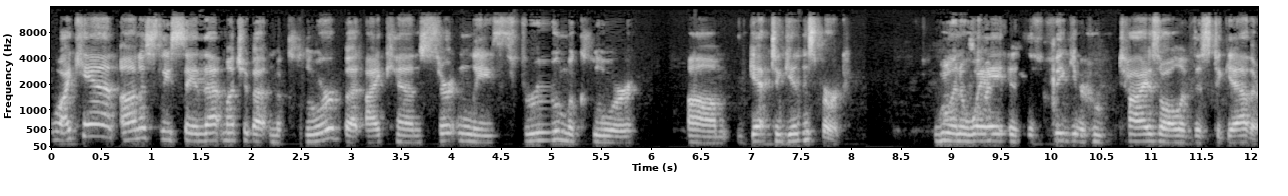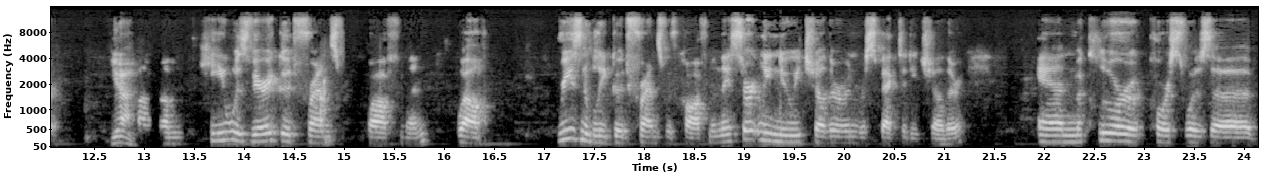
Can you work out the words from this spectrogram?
Well, I can't honestly say that much about McClure, but I can certainly, through McClure, um, get to Ginsberg, who, in a way, is the figure who ties all of this together. Yeah. Um, he was very good friends with Kaufman. Well, reasonably good friends with Kaufman. They certainly knew each other and respected each other. And McClure, of course, was a,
